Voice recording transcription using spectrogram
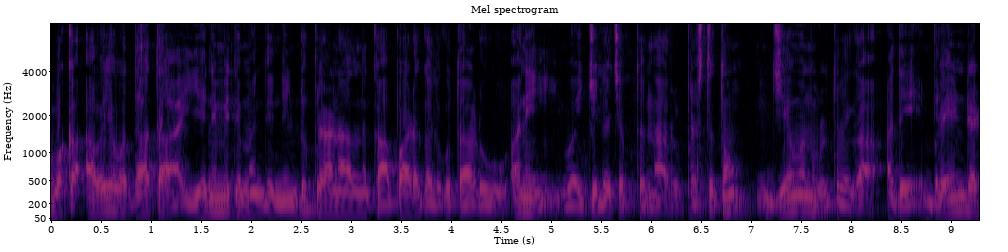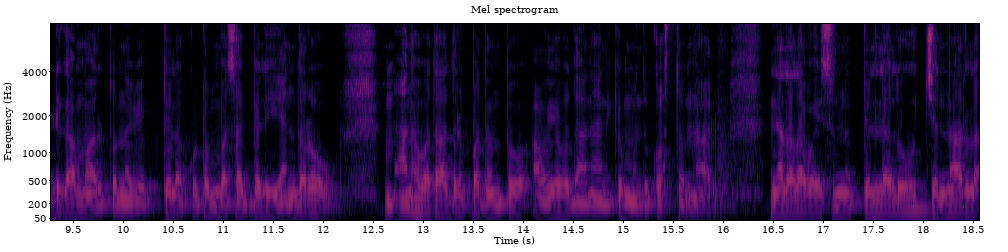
ఒక అవయవదాత ఎనిమిది మంది నిండు ప్రాణాలను కాపాడగలుగుతాడు అని వైద్యులే చెప్తున్నారు. ప్రస్తుతం జీవనమృతులుగా అదే బ్రెయిన్ డెడ్గా మారుతున్న వ్యక్తుల కుటుంబ సభ్యులు ఎందరో మానవతా దృక్పథంతో అవయవదానానికి ముందుకొస్తున్నారు. నెలల వయసున్న పిల్లలు చిన్నారుల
